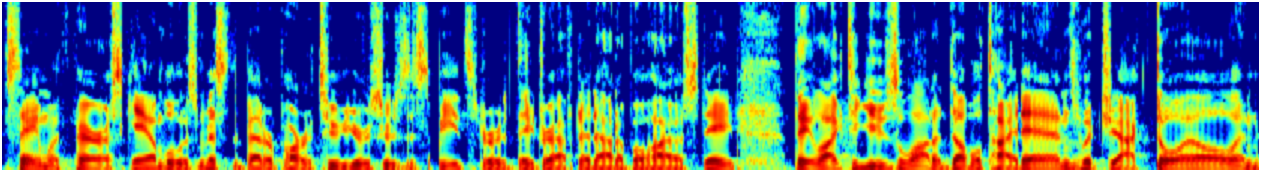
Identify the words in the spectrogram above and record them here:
Same with Parris Campbell, who's missed the better part of two years, who's a speedster they drafted out of Ohio State. They like to use a lot of double tight ends with Jack Doyle and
